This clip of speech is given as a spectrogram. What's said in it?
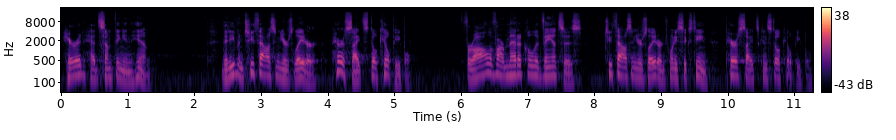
Herod had something in him that even 2,000 years later, parasites still kill people. For all of our medical advances, 2,000 years later in 2016, parasites can still kill people.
